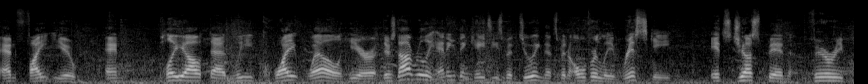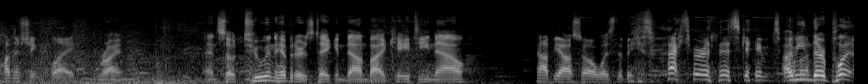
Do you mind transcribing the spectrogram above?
and fight you and play out that lead quite well here. There's not really anything KT's been doing that's been overly risky. It's just been very punishing play. Right. And so two inhibitors taken down by KT now. Top was the biggest factor in this game. I mean, they're playing.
